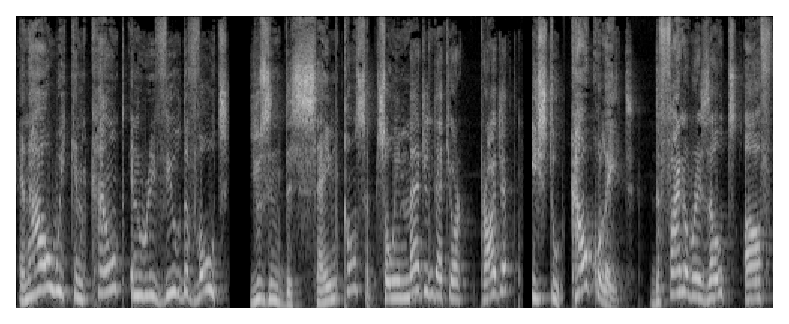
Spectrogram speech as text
and how we can count and review the votes using the same concept. So imagine that your project is to calculate the final results of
